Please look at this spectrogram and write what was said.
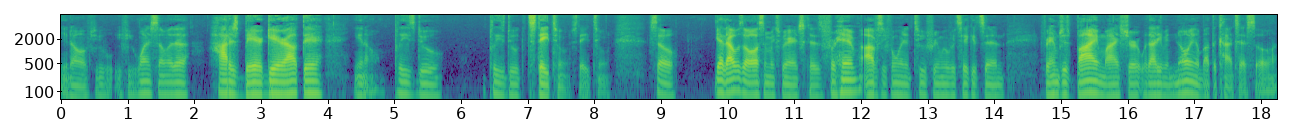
you know, if you if you want some of the hottest bear gear out there, you know, please do, please do. Stay tuned. Stay tuned. So, yeah, that was an awesome experience because for him, obviously, for winning two free movie tickets and for him just buying my shirt without even knowing about the contest. So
